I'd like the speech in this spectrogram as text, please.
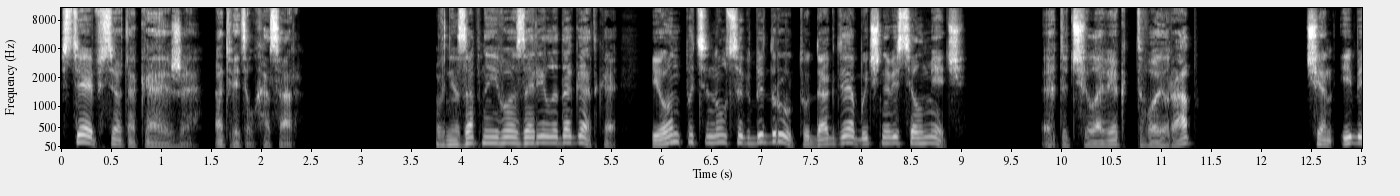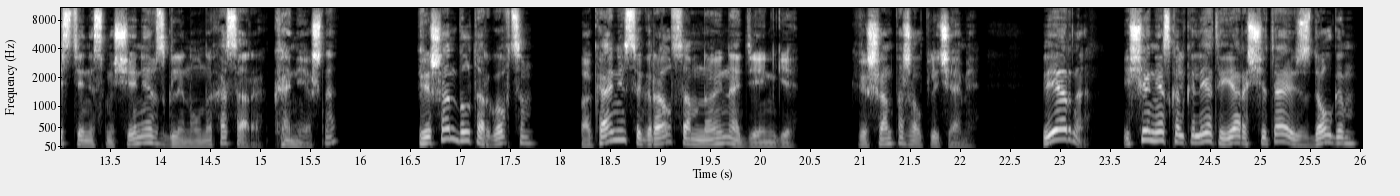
«Степь все такая же», — ответил Хасар. Внезапно его озарила догадка, и он потянулся к бедру, туда, где обычно висел меч. «Этот человек твой раб?» Чен И без тени смущения взглянул на Хасара. «Конечно. Квишан был торговцем, пока не сыграл со мной на деньги». Квишан пожал плечами. «Верно. Еще несколько лет, и я рассчитаюсь с долгом,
